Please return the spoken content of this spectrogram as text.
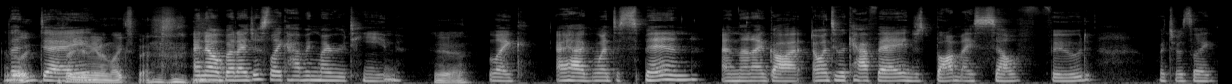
the really? I you didn't even like spin. I know, but I just like having my routine. yeah. Like I had went to spin, and then I got I went to a cafe and just bought myself food, which was like,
